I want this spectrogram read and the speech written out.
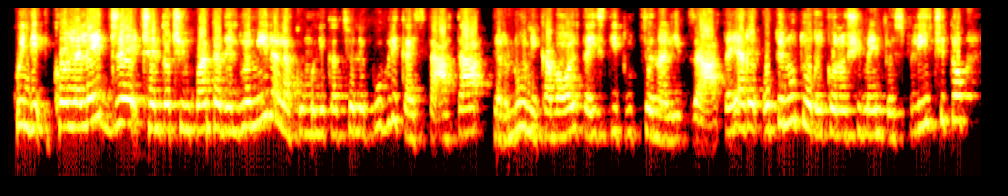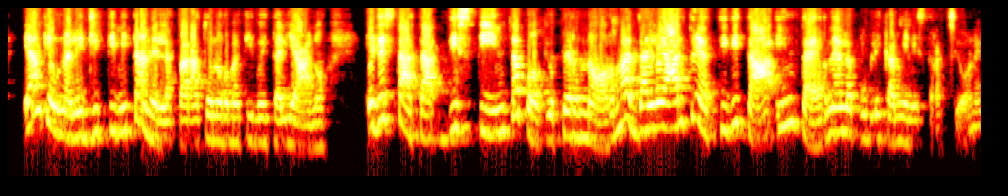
Quindi con la legge 150 del 2000 la comunicazione pubblica è stata per l'unica volta istituzionalizzata e ha ottenuto un riconoscimento esplicito e anche una legittimità nell'apparato normativo italiano ed è stata distinta proprio per norma dalle altre attività interne alla pubblica amministrazione.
